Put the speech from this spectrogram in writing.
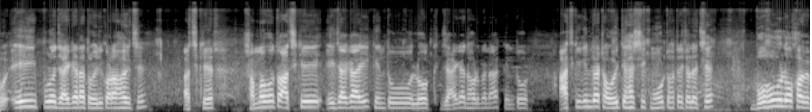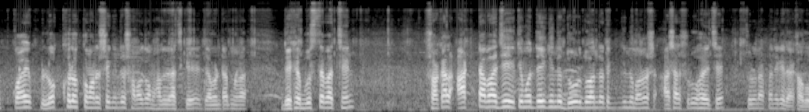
তো এই পুরো জায়গাটা তৈরি করা হয়েছে। আজকের সম্ভবত আজকে এই জায়গায় কিন্তু লোক জায়গা ধরবে না কিন্তু আজকে কিন্তু একটা ঐতিহাসিক মুহূর্ত হতে চলেছে। বহু লোক হবে কয়েক লক্ষ লক্ষ মানুষের কিন্তু সমাগম হবে আজকে যেমনটা আপনারা দেখে বুঝতে পাচ্ছেন। সকাল আটটা বাজে ইতিমধ্যেই কিন্তু দূর দূরান্ত থেকে কিন্তু মানুষ আসা শুরু হয়েছে। চলুন আপনাদেরকে দেখাবো।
